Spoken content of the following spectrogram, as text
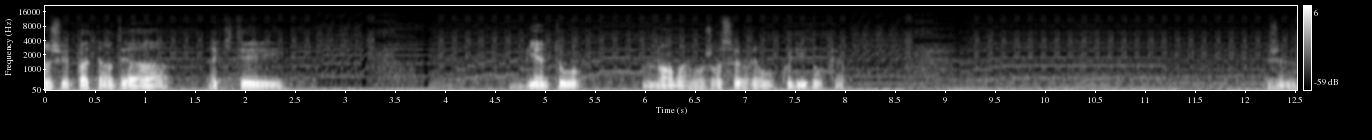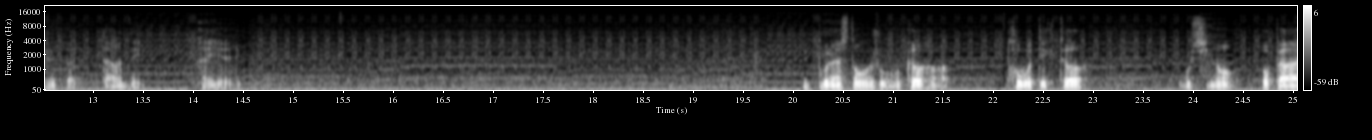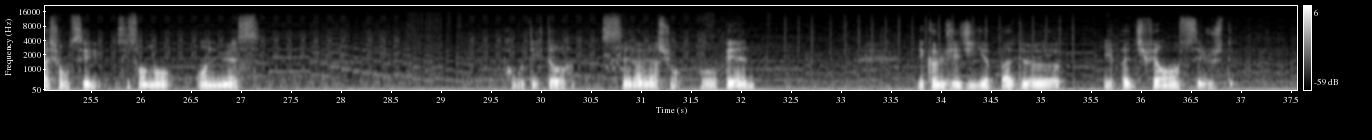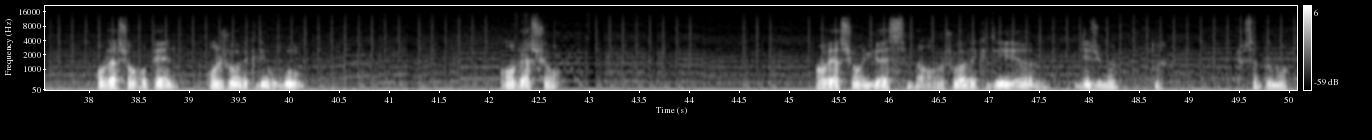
Façon, je vais pas tarder à, à quitter. Bientôt, normalement, je recevrai mon colis, donc euh, je ne vais pas tarder à y aller. Et pour l'instant, on joue encore à Probotector, ou sinon Opération C, c'est son nom en US. Probotector, c'est la version européenne. Et comme j'ai dit, il n'y a pas de, il a pas de différence, c'est juste en version européenne, on joue avec des robots. En version en version US, bah, on joue avec des, euh, des humains, tout simplement.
